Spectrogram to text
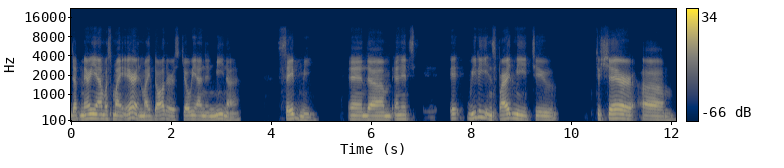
that Marianne was my air and my daughters, Joanne and Mina, saved me. And um, and it's it really inspired me to to share um,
